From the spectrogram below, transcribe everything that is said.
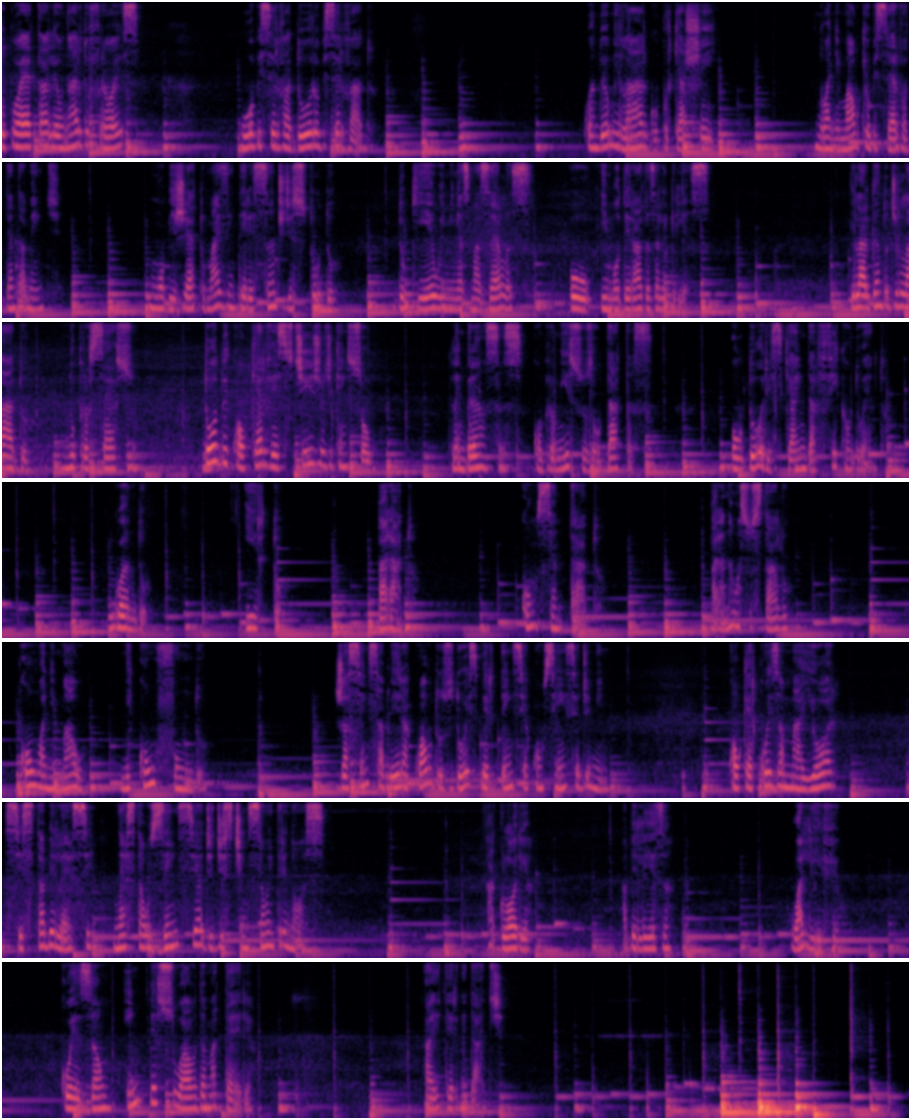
do poeta Leonardo Frois, O Observador Observado. Quando eu me largo porque achei, no animal que observo atentamente, um objeto mais interessante de estudo do que eu e minhas mazelas ou imoderadas alegrias. E largando de lado, no processo, todo e qualquer vestígio de quem sou, lembranças, compromissos ou datas, ou dores que ainda ficam doendo. Quando irto, parado, concentrado, para não assustá-lo, com o animal me confundo já sem saber a qual dos dois pertence a consciência de mim. Qualquer coisa maior se estabelece nesta ausência de distinção entre nós. A glória, a beleza, o alívio, coesão impessoal da matéria, a eternidade.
